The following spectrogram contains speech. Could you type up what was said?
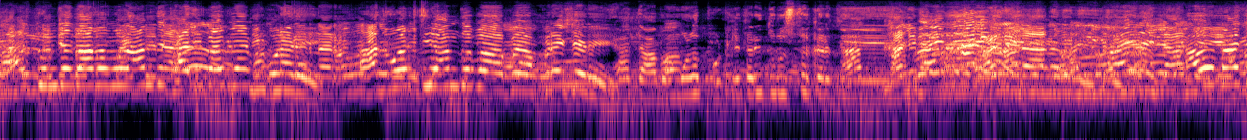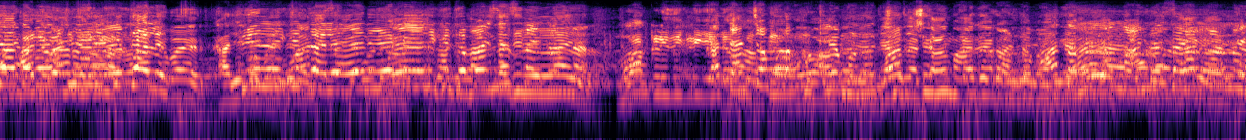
आज तुमच्या दाबामुळे आमच्या खाली पाईपलाईन फुटणार आहे. आज वरची आमचं प्रेशर आहे. ह्या दाबामुळे फुटले तरी दुरुस्त करतील. खाली माझ्या आता तीन लिकेज झाले तीन लिकेज झाले त्यांनी एक लिकेजचा पैसा दिलेला नाही. का त्यांच्यामुळे फुटले म्हणून. मागच्यानी मागे काढलं आता काँग्रेस सरकार नाही.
